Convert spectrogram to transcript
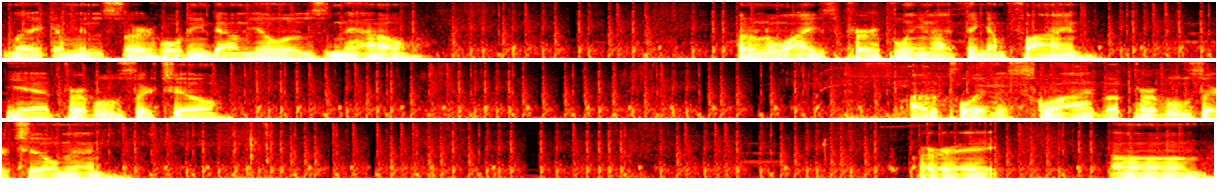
Like, I'm gonna start holding down yellows now. I don't know why he's purpling. I think I'm fine. Yeah, purples are chill. I'll deploy the squad, but purples are chill, man. Alright. Um...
